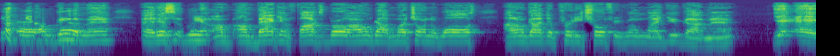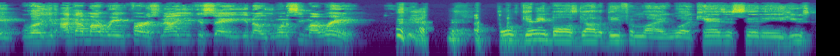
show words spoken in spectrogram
Hey, I'm good, man. Hey, this we I'm, I'm back in Foxborough. I don't got much on the walls. I don't got the pretty trophy room like you got, man. Yeah. Hey, well, you know, I got my ring first. Now you can say, you know, you want to see my ring. Those game balls got to be from like what Kansas City, Houston.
